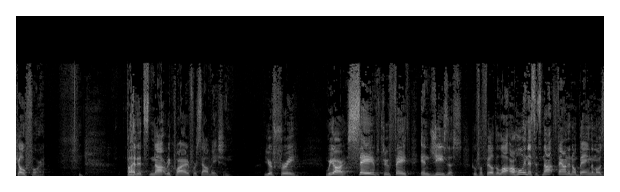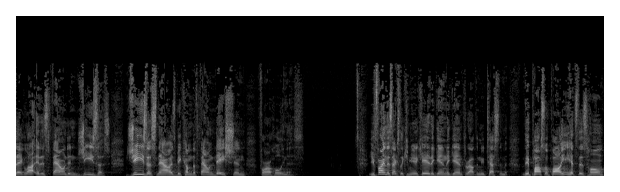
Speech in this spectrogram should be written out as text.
Go for it. but it's not required for salvation. You're free. We are saved through faith in Jesus who fulfilled the law. Our holiness is not found in obeying the Mosaic law, it is found in Jesus. Jesus now has become the foundation for our holiness. You find this actually communicated again and again throughout the New Testament. The Apostle Paul, he hits this home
